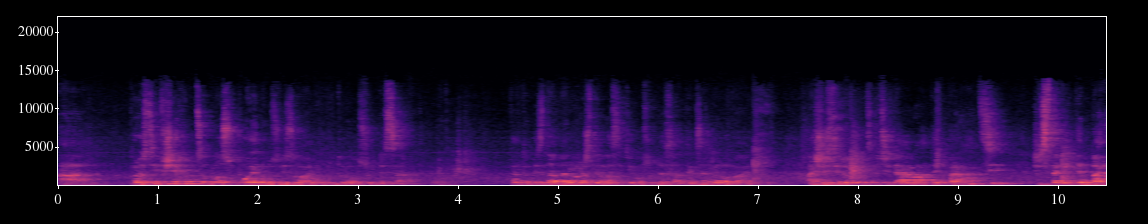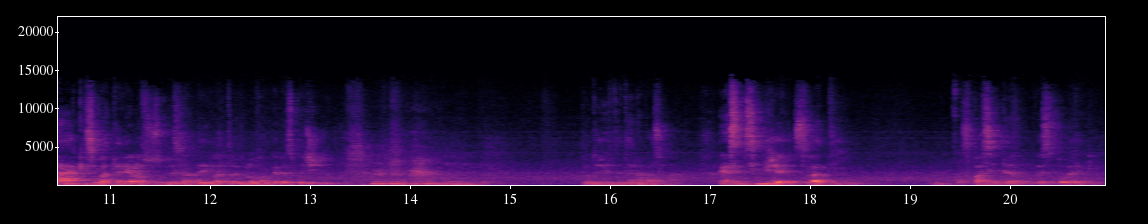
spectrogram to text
a prostě všechno, co bylo spojeno s vizuální kulturou 80. Tak to by znamenalo, že jste vlastně těch 80. zamilování. A že si dokonce přidáváte práci, že stavíte baráky z materiálu z 80. let, to by bylo fakt nebezpečné. Protože chcete navazovat. A já si myslím, že svatý spasitel ve spovědky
